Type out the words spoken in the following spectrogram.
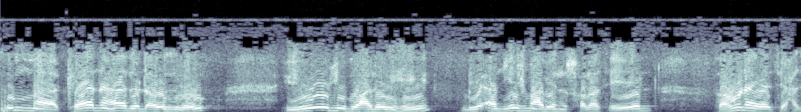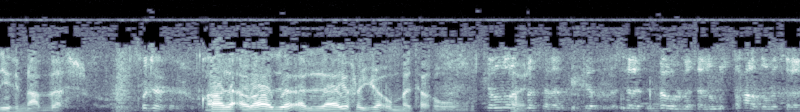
ثم كان هذا العذر يوجب عليه بأن يجمع بين الصلاتين فهنا يأتي حديث ابن عباس. قال أراد أن لا يحرج أمته. كالمرض أي. مثلا البول مثلا المستحاضة مثلا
